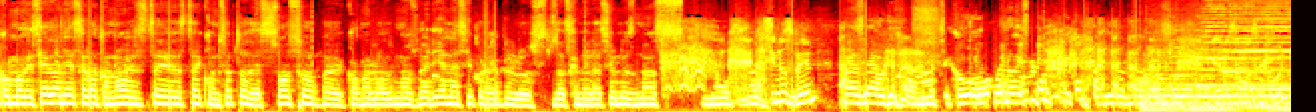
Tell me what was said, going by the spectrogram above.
como decía Daniel hace rato, ¿no? Este, este concepto de soso, eh, como nos verían así, por ejemplo, los, las generaciones más, ¿Así nos ven? Más de ahorita, ¿no, chico? bueno, ese tipo de contenido, ¿no?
